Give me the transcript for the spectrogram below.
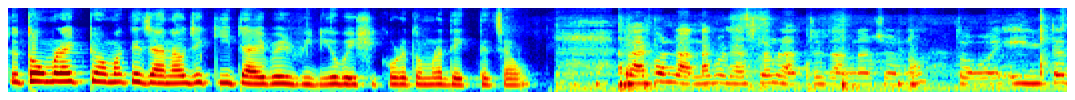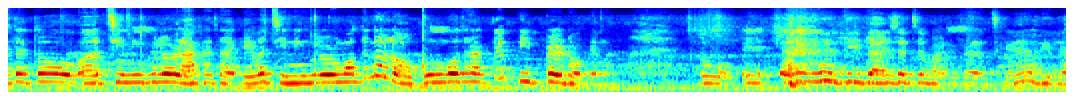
তো তোমরা একটু আমাকে জানাও যে কী টাইপের ভিডিও বেশি করে তোমরা দেখতে চাও। তো এখন রান্না করে আসলাম রাত্রে রান্নার জন্য। তো এইটাতে তো চিনিগুলো রাখা থাকে। এবার চিনিগুলোর মধ্যে না লবঙ্গ থাকলে পিঁপড়ে ঢোকে না। তো দিদা এসেছে বাড়িতে আজকে হ্যাঁ দিদা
